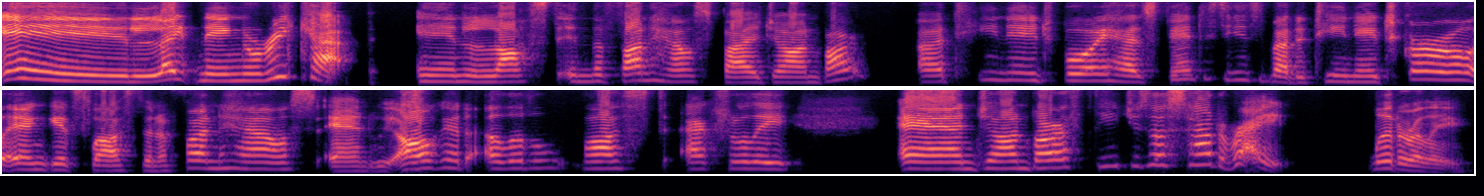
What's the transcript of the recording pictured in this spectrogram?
A lightning recap in Lost in the Funhouse by John Barth. A teenage boy has fantasies about a teenage girl and gets lost in a funhouse, and we all get a little lost, actually. And John Barth teaches us how to write, literally.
